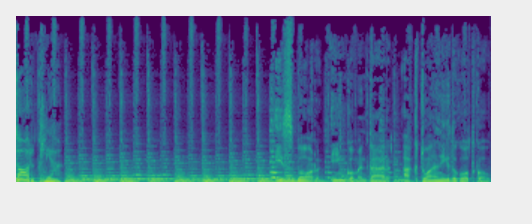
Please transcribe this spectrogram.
Torklja. Izbor in komentar aktualnih dogodkov.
